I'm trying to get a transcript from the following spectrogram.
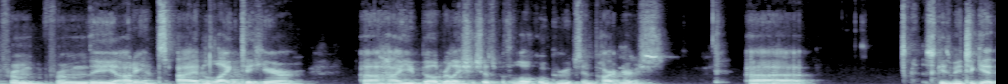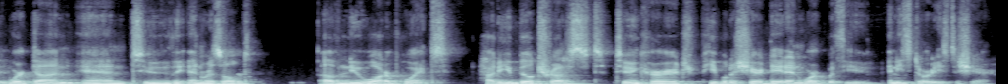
from from the audience. I'd like to hear uh, how you build relationships with local groups and partners. Uh, excuse me, to get work done and to the end result of new water points. How do you build trust to encourage people to share data and work with you? Any stories to share?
